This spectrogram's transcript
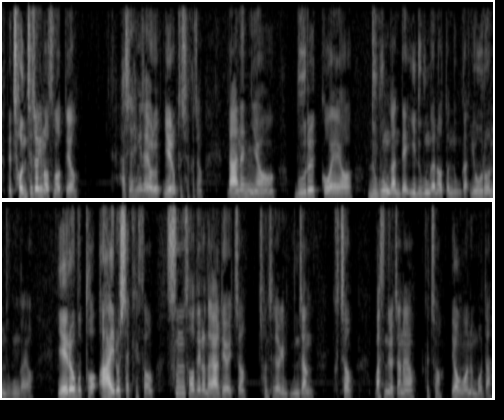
근데 전체적인 어순 어때요? 사실 행위자 예로, 예로부터 시작하죠. 나는요 물을 거예요. 누군가인데 이 누군가는 어떤 누군가? 요런 누군가요. 예로부터 I로 시작해서 순서대로 나열되어 있죠. 전체적인 문장 그쵸? 말씀드렸잖아요. 그쵸? 영어는 뭐다?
